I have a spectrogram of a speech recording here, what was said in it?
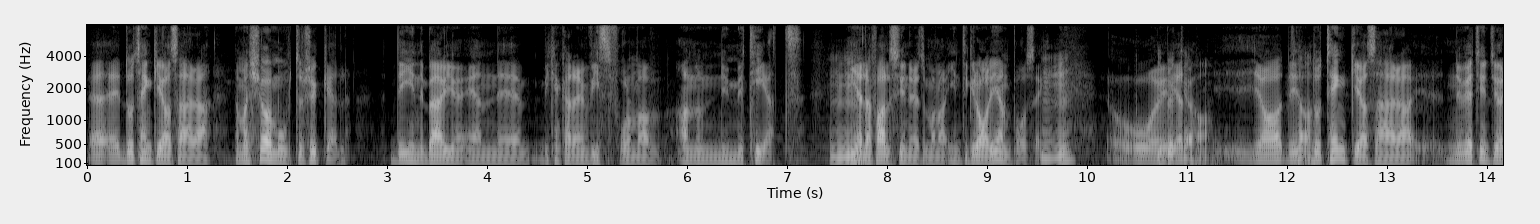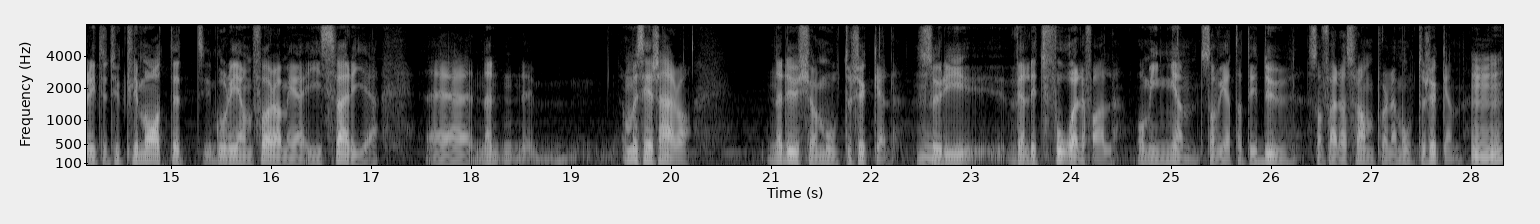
Eh, då tänker jag så här, när man kör motorcykel, det innebär ju en, eh, vi kan kalla det en viss form av anonymitet. Mm. I alla fall i synnerhet om man har integralhjälm på sig. Mm. Och Det brukar jag ha. Ja, det, Ja. då tänker jag så här. Nu vet ju inte jag riktigt hur klimatet går att jämföra med i Sverige. Eh, när, om man säger så här då. När du kör motorcykel Mm. så är det ju väldigt få i alla fall, om ingen, som vet att det är du som färdas fram på den här motorcykeln. Mm.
